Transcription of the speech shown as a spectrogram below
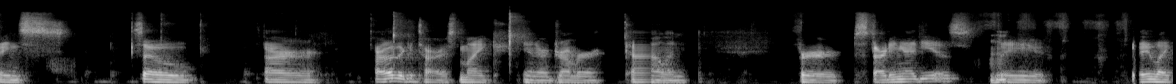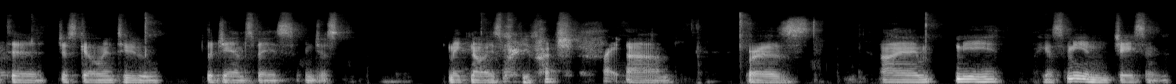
mean, so our our other guitarist Mike and our drummer Colin for starting ideas mm-hmm. they they like to just go into the jam space and just make noise pretty much right um, whereas i'm me, I guess me and Jason,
